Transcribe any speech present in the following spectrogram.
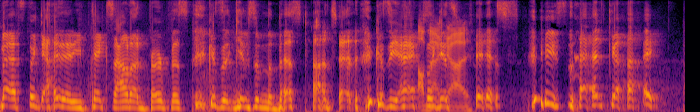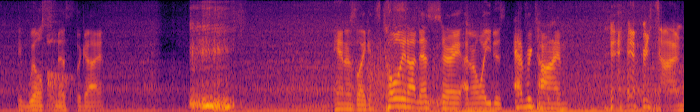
Matt's the guy that he picks out on purpose because it gives him the best content because he actually gets guy. pissed. He's that guy. Will Smith's the guy. Hannah's like, it's totally not necessary. I don't know what you do this every time. Every time.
